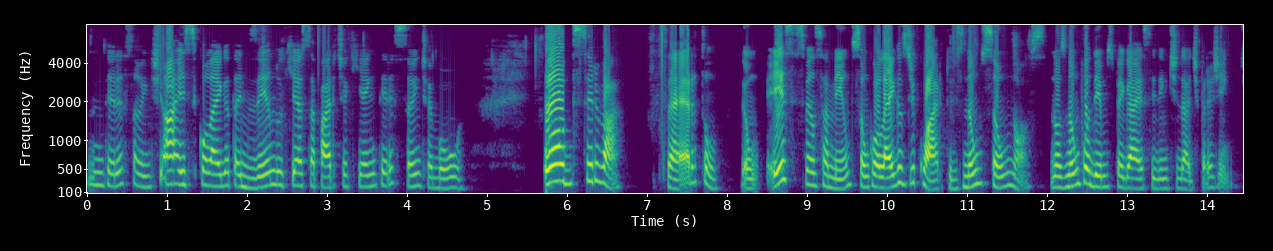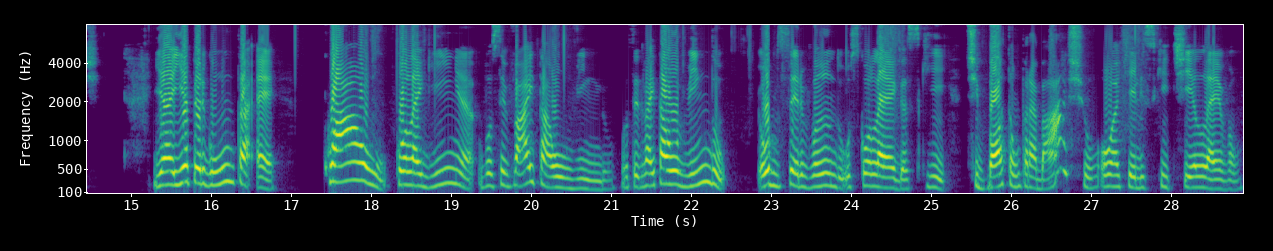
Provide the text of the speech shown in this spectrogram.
Interessante. Ah, esse colega está dizendo que essa parte aqui é interessante, é boa. Observar, certo? Então, esses pensamentos são colegas de quarto, eles não são nós. Nós não podemos pegar essa identidade para gente. E aí a pergunta é: qual coleguinha você vai estar tá ouvindo? Você vai estar tá ouvindo, observando os colegas que te botam para baixo ou aqueles que te elevam?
